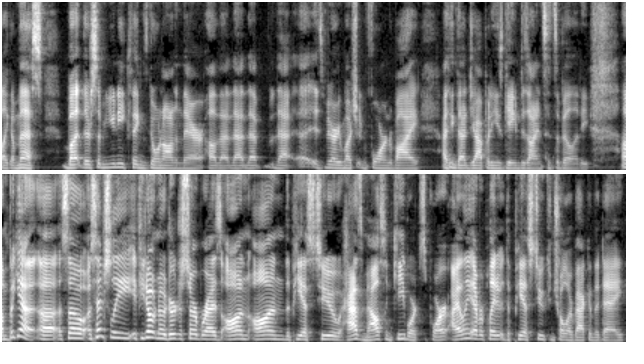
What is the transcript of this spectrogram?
like a mess. But there's some unique things going on in there uh, that that that that is very much informed by I think that Japanese game design sensibility. Um, but yeah, uh, so essentially, if you don't know, Dirge of Cerberus on on the PS2 has mouse and keyboard support. I only ever played it with the PS2 controller back in the day,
